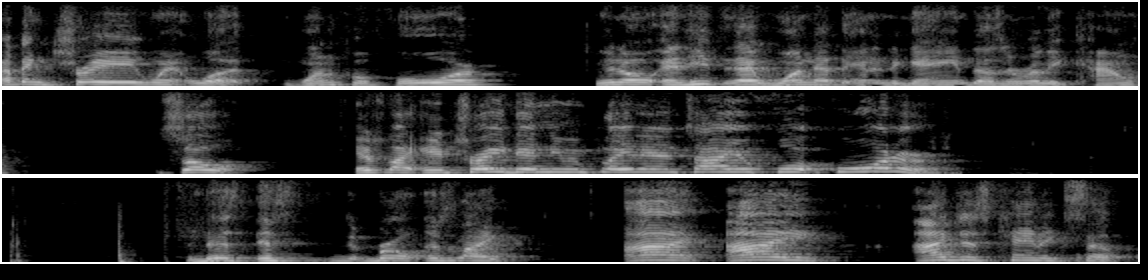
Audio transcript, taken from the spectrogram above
I think Trey went what one for four. You know, and he that one at the end of the game doesn't really count. So it's like, and Trey didn't even play the entire fourth quarter. This is bro. It's like I I I just can't accept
